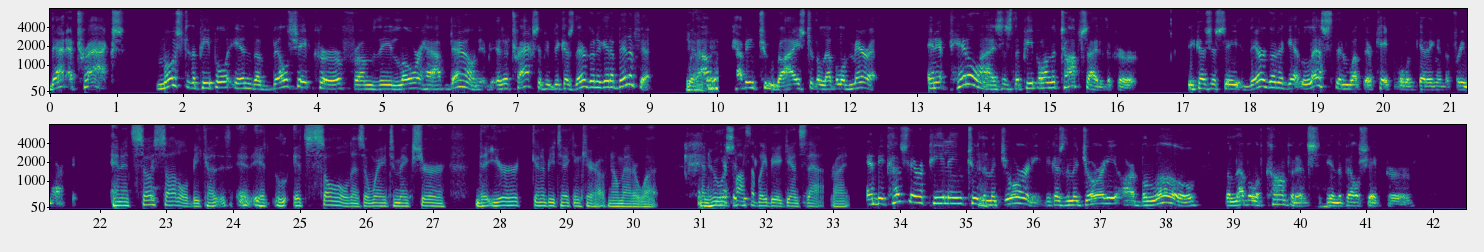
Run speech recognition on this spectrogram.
that attracts most of the people in the bell shaped curve from the lower half down. It, it attracts them because they're going to get a benefit yeah. without having to rise to the level of merit and it penalizes the people on the top side of the curve. Because you see they're going to get less than what they're capable of getting in the free market. And it's so subtle because it, it it's sold as a way to make sure that you're going to be taken care of no matter what. And who yes, would possibly be against that right? And because they're appealing to the majority because the majority are below the level of competence in the bell-shaped curve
